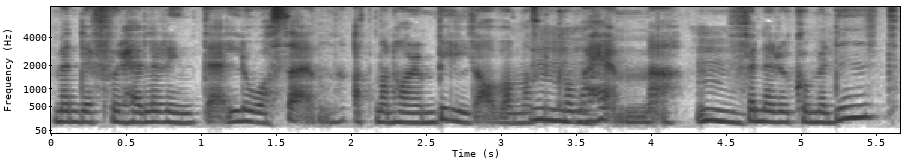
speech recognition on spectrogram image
Men det får heller inte låsa en, att man har en bild av vad man ska komma hem med. För när du kommer dit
